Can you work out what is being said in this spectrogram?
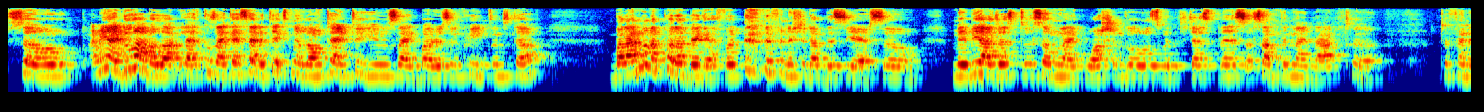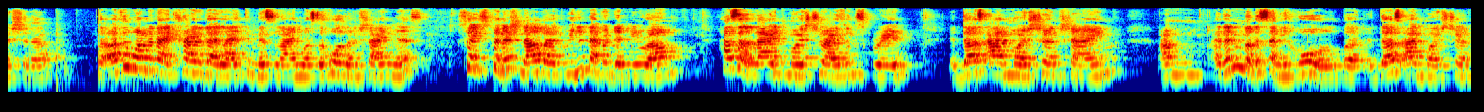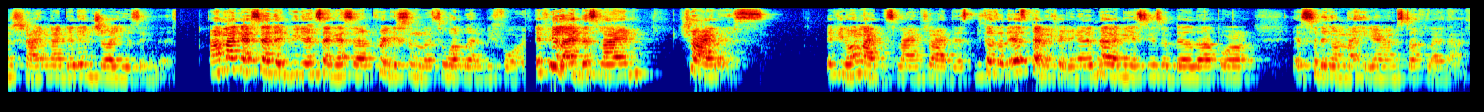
so, I mean, I do have a lot left because like I said, it takes me a long time to use like butters and creams and stuff. But I'm to put a big effort to finish it up this year. So maybe I'll just do some like wash and goes with just this or something like that to, to finish it up. The other one that I tried that I liked in this line was the Hold and Shine Mist. So it's finished now, but it really never did me wrong. Has a light moisturizing spray. It does add moisture and shine. Um, I didn't notice any hole, but it does add moisture and shine and I did enjoy using this. And like I said, the ingredients I guess are pretty similar to what went before. If you like this line, try this. If you don't like this line, try this because it is penetrating. I didn't have any issues with buildup or it's sitting on my hair and stuff like that.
